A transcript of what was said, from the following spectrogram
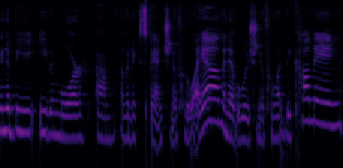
going to be even more um, of an expansion of who I am, an evolution of who I'm becoming,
